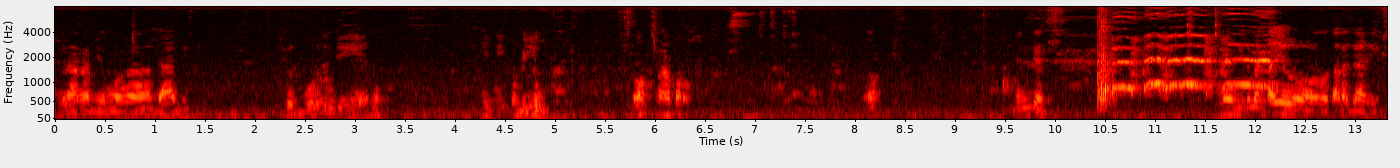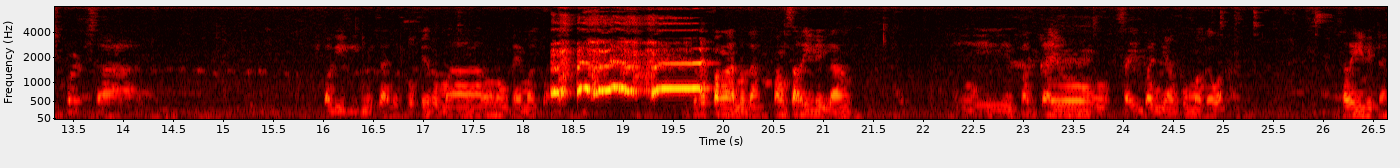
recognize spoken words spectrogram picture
kailangan yung mga dami. Sure ball hindi ano, hindi kabilog. Oh, haba oh. Oh. Yan guys. Kaya hindi naman tayo talaga expert sa pagiging mekaniko pero marunong tayo mag pero pang ano lang, pang sarili lang. Eh, pag kayo sa iba niya gumagawa sarili lang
